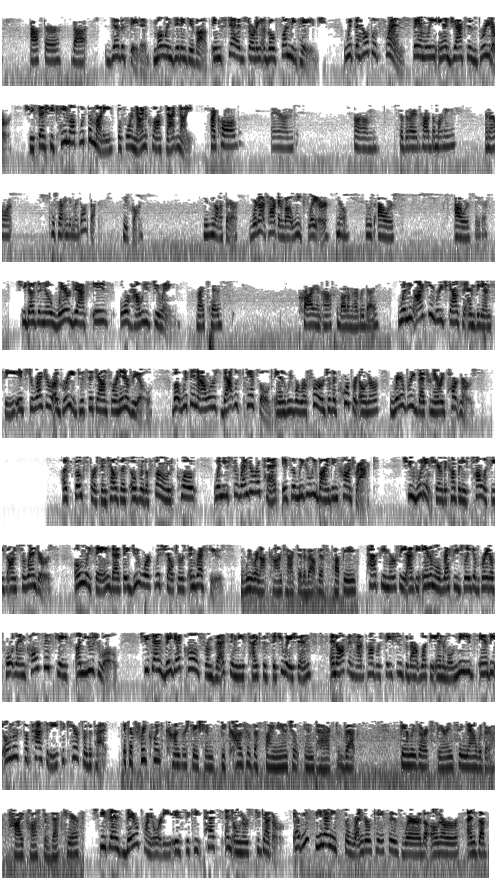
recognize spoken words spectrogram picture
after that Devastated, Mullen didn't give up, instead starting a GoFundMe page. With the help of friends, family, and Jax's breeder, she says she came up with the money before 9 o'clock that night. I called and um, said that I had had the money and I want to try and get my dog back. He's gone. He's not there. We're not talking about weeks later. No, it was hours. Hours later. She doesn't know where Jax is or how he's doing. My kids cry and ask about him every day. When the I-Team reached out to MVMC, its director agreed to sit down for an interview. But within hours, that was canceled, and we were referred to the corporate owner, Rare Breed Veterinary Partners. A spokesperson tells us over the phone, quote, when you surrender a pet, it's a legally binding contract. She wouldn't share the company's policies on surrenders, only saying that they do work with shelters and rescues. We were not contacted about this puppy. Patsy Murphy at the Animal Refuge League of Greater Portland calls this case unusual. She says they get calls from vets in these types of situations and often have conversations about what the animal needs and the owner's capacity to care for the pet. It's a frequent conversation because of the financial impact that families are experiencing now with the high cost of vet care. She says their priority is to keep pets and owners together. Have you seen any surrender cases where the owner ends up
